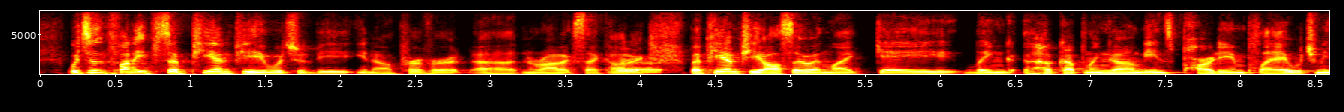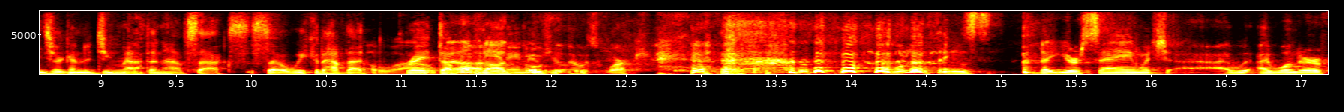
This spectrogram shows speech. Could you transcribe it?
which is funny. So PNP, which would be you know pervert, uh, neurotic, psychotic, yeah. but PNP also in like gay ling- hookup lingo means party and play, which means you're going to do meth and have sex. So we could have that oh, wow. great double yeah, meaning. Both of those work. One of the things that you're saying, which I, I wonder if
